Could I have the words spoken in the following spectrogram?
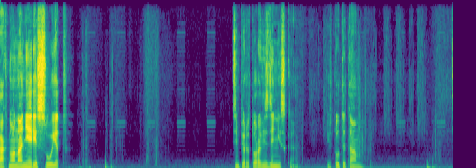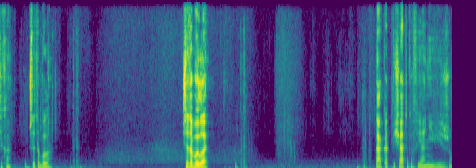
Так, но она не рисует. Температура везде низкая. И тут, и там. Тихо. Что это было? Что это было? Так, отпечатков я не вижу.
